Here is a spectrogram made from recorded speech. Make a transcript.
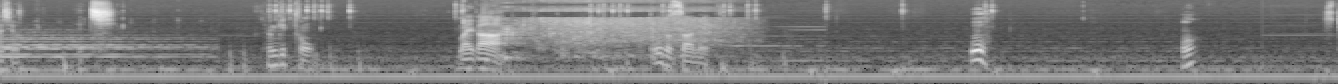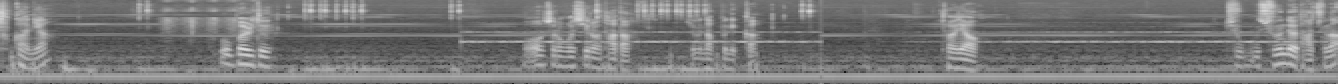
마셔. 그렇지. 변기통. 마이 갓. 똥도 싸네. 오! 어? 스토커 아니야? 오벌드 어 저런 거 싫어 닫아 기분 나쁘니까 저녁 주, 주는 대로 다 주나?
